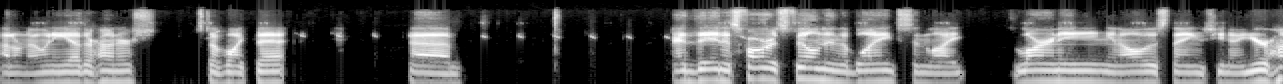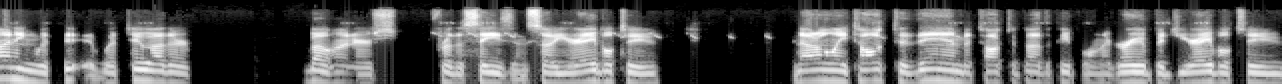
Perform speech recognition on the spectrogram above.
I don't know any other hunters, stuff like that. Um, and then as far as filling in the blanks and like learning and all those things, you know, you're hunting with with two other bow hunters for the season, so you're able to not only talk to them but talk to other people in the group, but you're able to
